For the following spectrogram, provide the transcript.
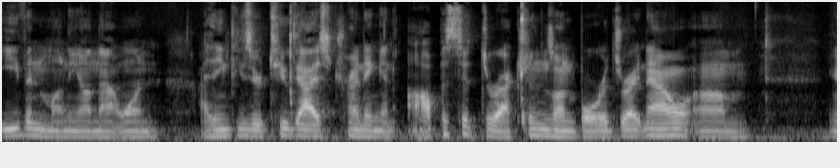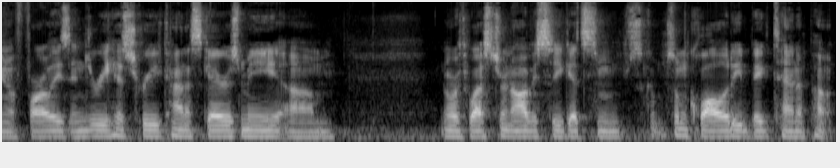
even money on that one. I think these are two guys trending in opposite directions on boards right now. Um, you know, Farley's injury history kind of scares me. Um, Northwestern obviously gets some some quality Big Ten oppo-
